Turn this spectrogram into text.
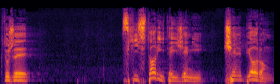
którzy z historii tej ziemi się biorą.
